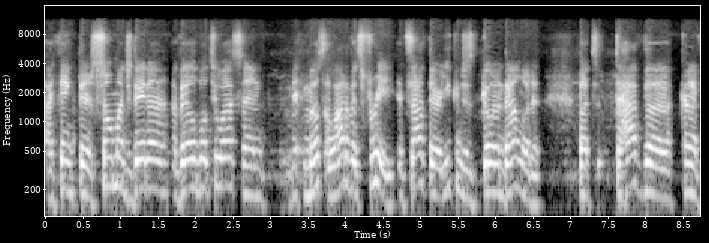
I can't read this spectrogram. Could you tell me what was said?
I think there's so much data available to us and most a lot of it's free. It's out there. You can just go and download it. But to have the kind of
